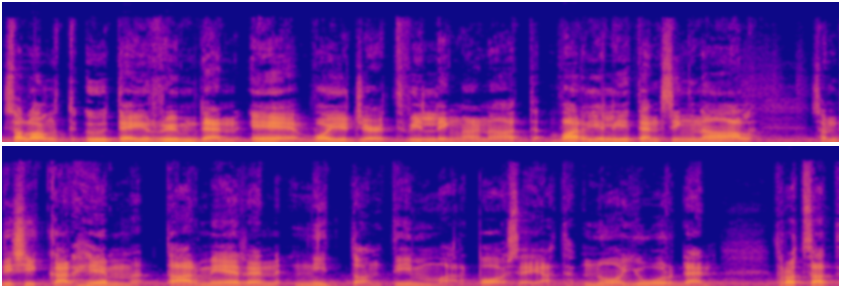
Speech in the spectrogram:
Så långt ute i rymden är Voyager-tvillingarna att varje liten signal som de skickar hem tar mer än 19 timmar på sig att nå jorden, trots att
